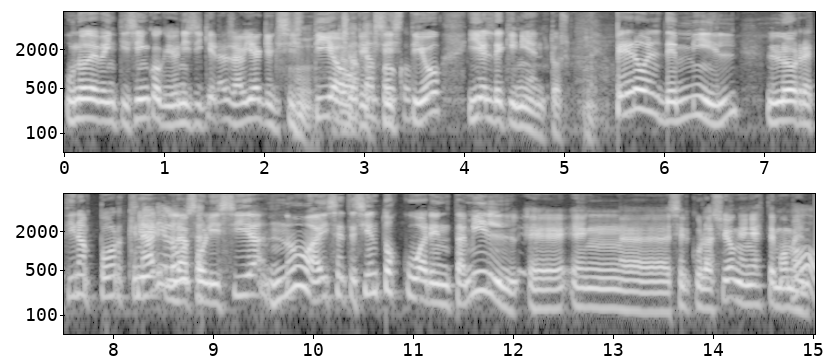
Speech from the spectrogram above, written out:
uno de 25 que yo ni siquiera sabía que existía o Yo que tampoco. existió, y el de 500. Pero el de mil lo retiran porque Que nadie lo la usa. policía, no, hay 740 mil eh, en eh, circulación en este momento,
